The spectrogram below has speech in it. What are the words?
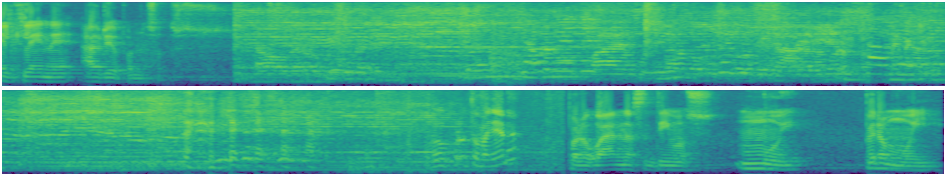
el Kleine abrió por nosotros. ¿Nos pronto mañana? Por lo cual nos sentimos muy, pero muy,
